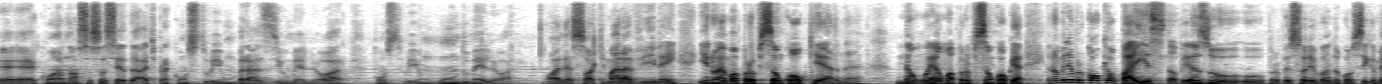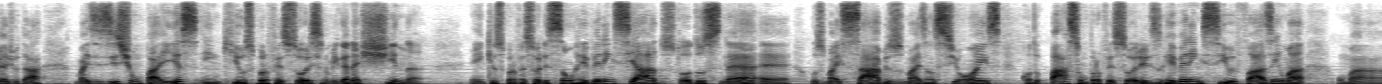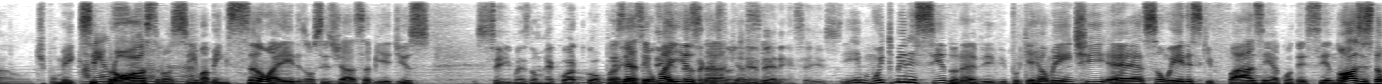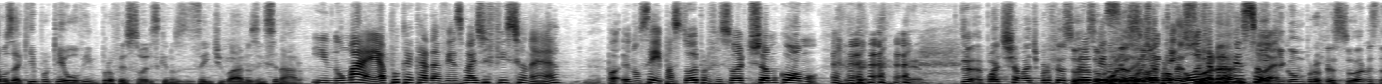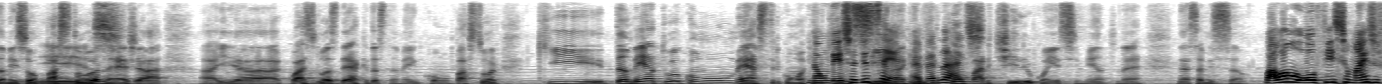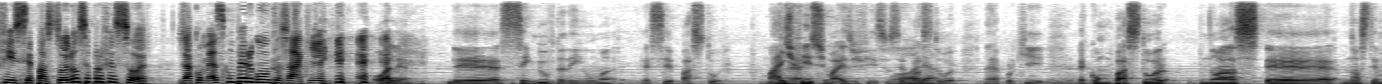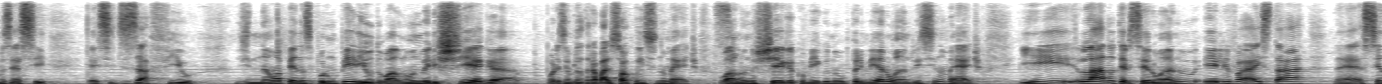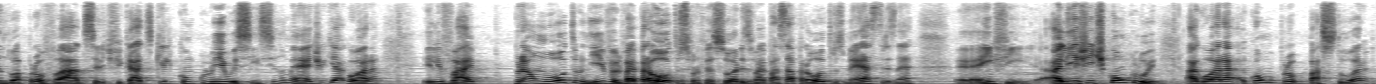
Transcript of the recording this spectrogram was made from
é, é, com a nossa sociedade para construir um Brasil melhor, construir um mundo melhor. Olha só que maravilha, hein? E não é uma profissão qualquer, né? Não é uma profissão qualquer. Eu não me lembro qual que é o país, talvez o, o, professor Evandro consiga me ajudar, mas existe um país em que os professores, se não me engano é China, em que os professores são reverenciados, todos, né, é, os mais sábios, os mais anciões, quando passa um professor, eles reverenciam e fazem uma, uma tipo, meio que uma se menção, prostram, assim, uma menção a eles, não sei se já sabia disso. Sei, mas não me recordo qual pois país. Pois é, tem um tem país, né? que é de reverência, assim. isso. E muito merecido, né, Vivi? Porque realmente é, são eles que fazem acontecer. Nós estamos aqui porque houve professores que nos incentivaram, nos ensinaram. E numa época cada vez mais difícil, né? É. Eu não sei, pastor, professor, te chamo como? é. Pode chamar de professor. professor. Hoje, hoje, é professor, hoje é né? Professor. Estou aqui como professor, mas também sou pastor, Isso. né? Já aí há quase duas décadas também como pastor que também atua como um mestre, como aquele Não que deixa ensina, de ser, é verdade. compartilha o conhecimento, né, nessa missão. Qual é o ofício mais difícil, ser pastor ou ser professor? Já começa com pergunta já aqui. Olha, é, sem dúvida nenhuma é ser pastor. Mais né? difícil. Mais difícil ser Olha. pastor, né? Porque é como pastor nós é, nós temos esse esse desafio de não apenas por um período. O aluno ele chega por exemplo, eu trabalho só com ensino médio. Sim. O aluno chega comigo no primeiro ano do ensino médio e lá no terceiro ano ele vai estar né, sendo aprovado, certificado que ele concluiu esse ensino médio e que agora ele vai para um outro nível, ele vai para outros professores, vai passar para outros mestres, né? É, enfim, ali a gente conclui. Agora, como pastor,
